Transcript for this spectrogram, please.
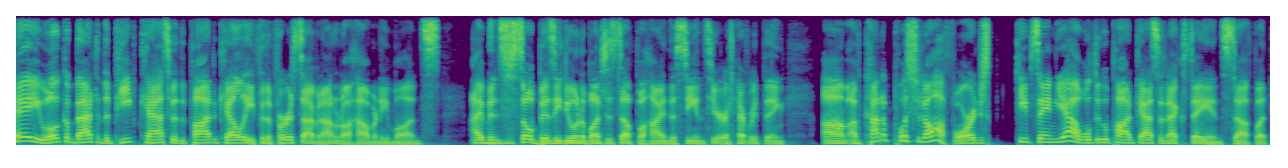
Hey, welcome back to the Pete Cast with Pod Kelly for the first time in I don't know how many months. I've been just so busy doing a bunch of stuff behind the scenes here and everything. Um, I've kind of pushed it off, or I just keep saying, yeah, we'll do a podcast the next day and stuff. But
